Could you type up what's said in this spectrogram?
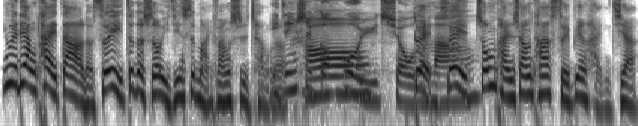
因为量太大了，所以这个时候已经是买方市场了，已经是供过于求了吗？对，所以中盘商他随便喊价，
